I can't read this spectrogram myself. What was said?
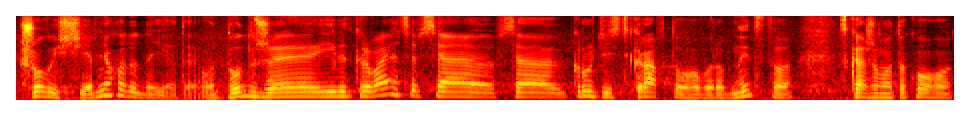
Що ви ще в нього додаєте? От тут вже і відкривається вся, вся крутість крафтового виробництва, скажімо, такого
